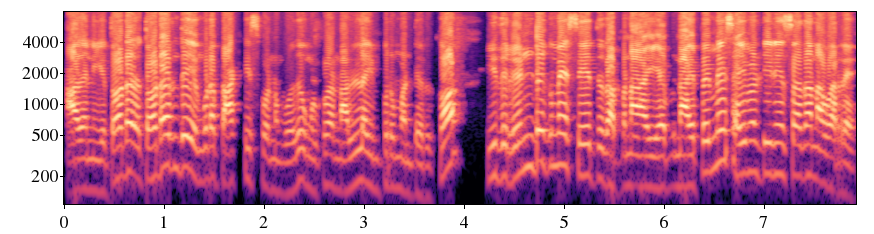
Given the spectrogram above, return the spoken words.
அதை நீங்க தொடர் தொடர்ந்து என் கூட ப்ராக்டிஸ் பண்ணும்போது உங்களுக்குள்ள நல்ல இம்ப்ரூவ்மெண்ட் இருக்கும். இது ரெண்டுக்குமே சேர்த்துது. அப்ப நான் எப்- நான் எப்பயுமே சைமல்டேனியஸா தான் நான் வர்றேன்.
